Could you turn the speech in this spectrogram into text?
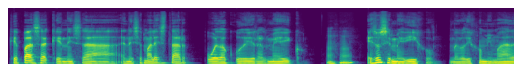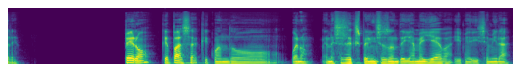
¿qué pasa? Que en, esa, en ese malestar puedo acudir al médico. Eso se me dijo, me lo dijo mi madre. Pero, ¿qué pasa? Que cuando, bueno, en esas experiencias donde ella me lleva y me dice: "Mira,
